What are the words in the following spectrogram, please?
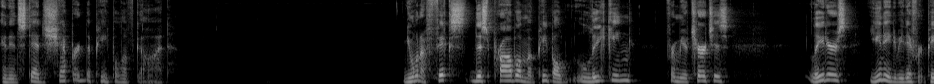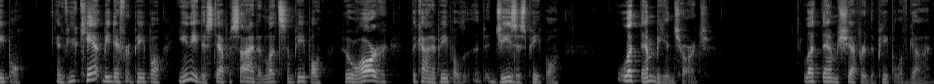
and instead shepherd the people of God. You want to fix this problem of people leaking from your churches? Leaders, you need to be different people. And if you can't be different people, you need to step aside and let some people who are the kind of people, Jesus people, let them be in charge. Let them shepherd the people of God.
